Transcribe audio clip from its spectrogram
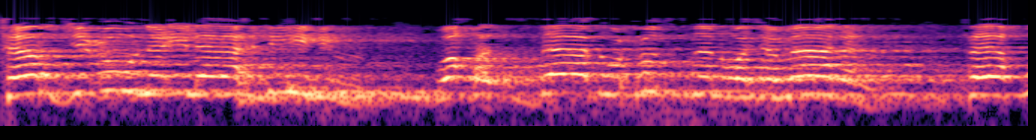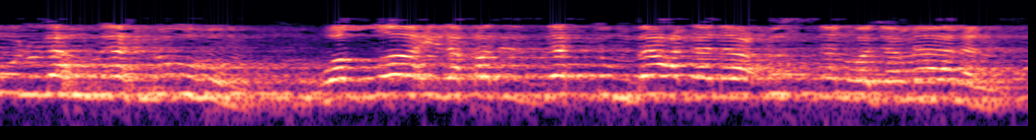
فيرجعون إلى أهليهم وقد ازدادوا حسنا وجمالا. فيقول لهم أهلوهم والله لقد ازددتم بعدنا حسنا وجمالا.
